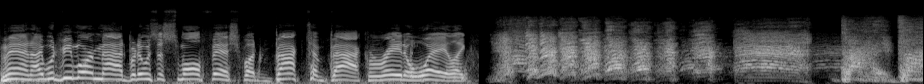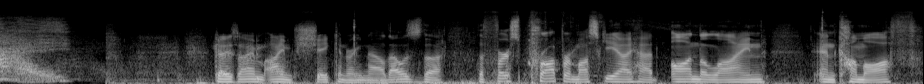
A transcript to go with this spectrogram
Man, I would be more mad, but it was a small fish, but back to back right away, like Guys, I'm I'm shaking right now. That was the the first proper muskie I had on the line and come off.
